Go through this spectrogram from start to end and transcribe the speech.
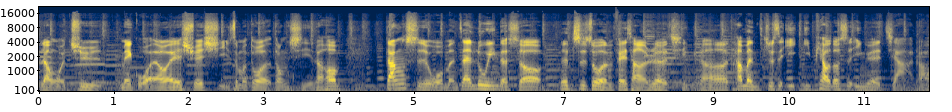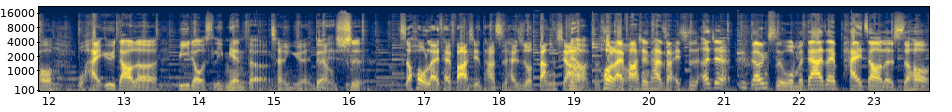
让我去美国 LA 学习这么多的东西。然后当时我们在录音的时候，那制作人非常的热情，然后他们就是一一票都是音乐家，然后我还遇到了 Beatles 里面的成员，对，是。是后来才发现他是，还是说当下？没有，后来发现他才是。而且当时我们大家在拍照的时候，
